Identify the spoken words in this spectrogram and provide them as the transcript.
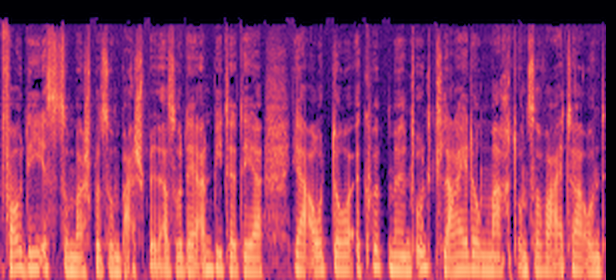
VD ist zum Beispiel so ein Beispiel, also der Anbieter, der ja Outdoor-Equipment und Kleidung macht und so weiter. Und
